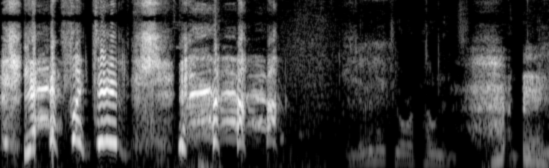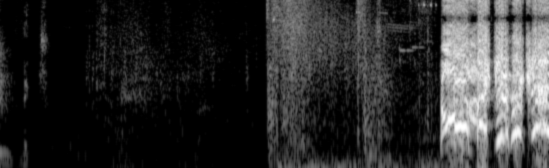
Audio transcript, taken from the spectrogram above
yes, I did! Eliminate your opponents and gain victory. Oh, I did it again!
